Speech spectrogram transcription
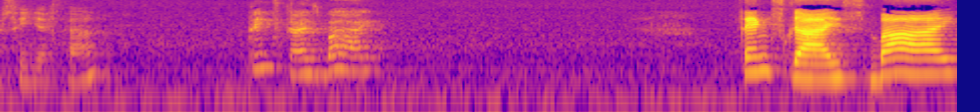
Solo así ya está. Thanks, guys. Bye. Thanks, guys. Bye.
